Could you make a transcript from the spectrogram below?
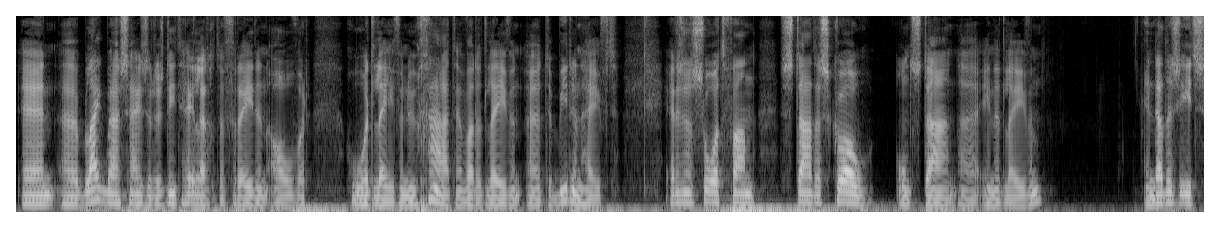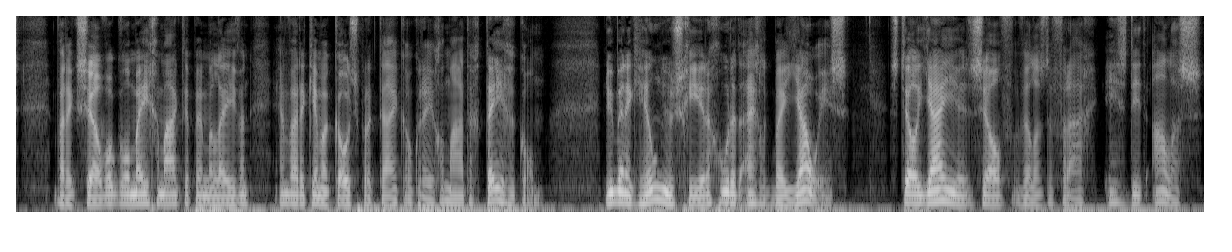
En blijkbaar zijn ze dus niet heel erg tevreden over hoe het leven nu gaat en wat het leven uh, te bieden heeft. Er is een soort van status quo ontstaan uh, in het leven. En dat is iets waar ik zelf ook wel meegemaakt heb in mijn leven en waar ik in mijn coachpraktijk ook regelmatig tegenkom. Nu ben ik heel nieuwsgierig hoe dat eigenlijk bij jou is. Stel jij jezelf wel eens de vraag: is dit alles?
